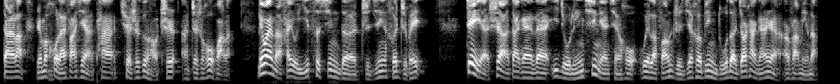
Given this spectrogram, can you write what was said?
当然了，人们后来发现它确实更好吃啊，这是后话了。另外呢，还有一次性的纸巾和纸杯。这也是啊，大概在一九零七年前后，为了防止结核病毒的交叉感染而发明的。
